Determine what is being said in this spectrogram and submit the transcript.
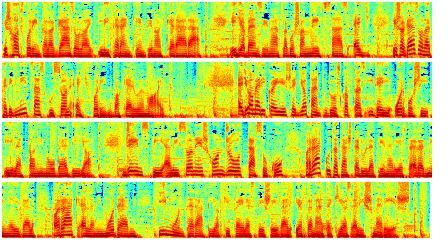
és 6 forinttal a gázolaj literenkénti nagykerárát. Így a benzin átlagosan 401, és a gázolaj pedig 421 forintba kerül majd. Egy amerikai és egy japán tudós kapta az idei orvosi élettani Nobel-díjat. James P. Ellison és Honjo Tasuku a rákkutatás területén elért eredményeivel a rák elleni modern immunterápia kifejlesztésével érdemelte ki az elismerést.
